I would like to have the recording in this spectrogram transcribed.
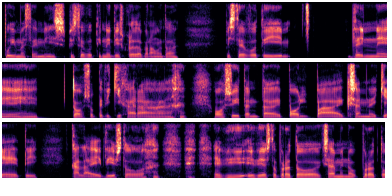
που είμαστε εμείς, πιστεύω ότι είναι δύσκολα τα πράγματα. Πιστεύω ότι δεν είναι τόσο παιδική χαρά όσο ήταν τα υπόλοιπα εξάμεινα και έτη. Καλά, ιδίω στο, ιδίως στο πρώτο εξάμεινο, πρώτο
